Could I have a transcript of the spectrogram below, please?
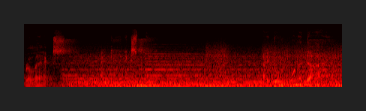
relax. I can't explain. I don't want to die.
